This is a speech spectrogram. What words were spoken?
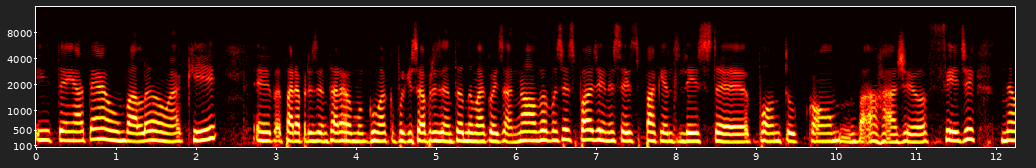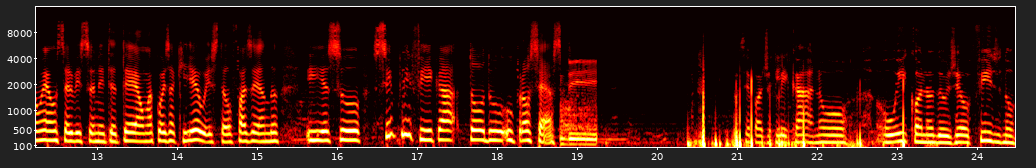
e tem até um balão aqui eh, para apresentar alguma, porque estou apresentando uma coisa nova. Vocês podem nesse packetlist.com barra geofeed. Não é um serviço NTT, é uma coisa que eu estou fazendo e isso simplifica todo o processo. Você pode clicar no o ícone do GeoFeed no,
